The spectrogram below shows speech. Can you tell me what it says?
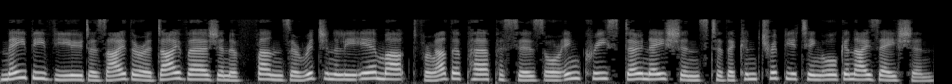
may be viewed as either a diversion of funds originally earmarked for other purposes or increased donations to the contributing organization.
